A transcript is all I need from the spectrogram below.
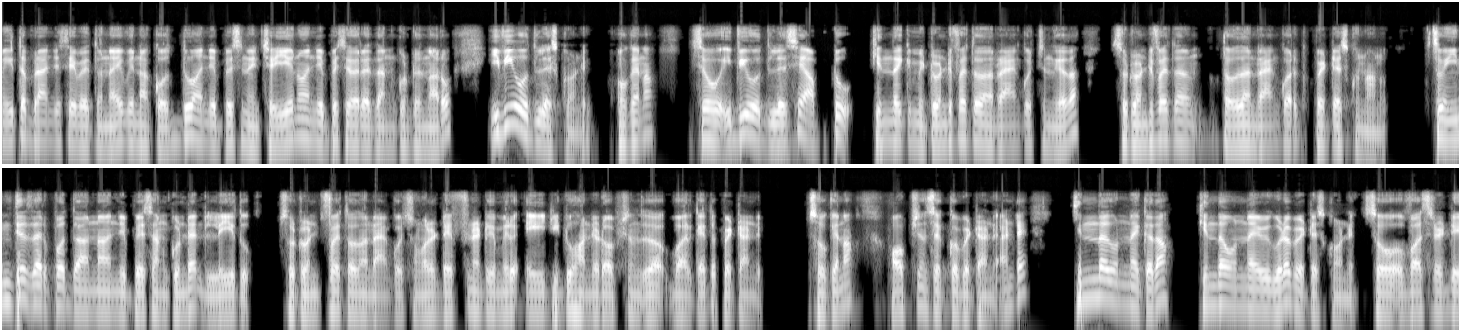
మిగతా బ్రాంచెస్ ఏవైతే ఉన్నాయో ఇవి నాకు వద్దు అని చెప్పేసి నేను చెయ్యను అని చెప్పేసి ఎవరైతే అనుకుంటున్నారో ఇవి వదిలేసుకోండి. ఓకేనా? సో ఇవి వదిలేసి అప్ టు కిందకి మీ ట్వంటీ ఫైవ్ థౌసండ్ ర్యాంక్ వచ్చింది కదా so twenty five thousand rank వరకు పెట్టేసుకున్నాను. సో ఇంతే సరిపోద్దా అన్న అని చెప్పేసి అనుకుంటే లేదు. So twenty five thousand rank వచ్చిన వల్ల డెఫినెట్గా మీరు ఎయిటీ టు హండ్రెడ్ ఆప్షన్స్ వరకు అయితే పెట్టండి. సో ఓకేనా? ఆప్షన్స్ ఎక్కువ పెట్టండి. అంటే కింద ఉన్నాయి కదా కింద ఉన్నవి కూడా పెట్టేసుకోండి. సో వసిరెడ్డి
